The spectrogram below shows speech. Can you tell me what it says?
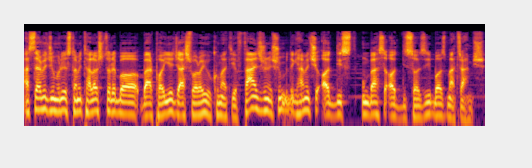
از طرف جمهوری اسلامی تلاش داره با برپایی جشنواره‌های حکومتی فجر نشون بده که همه چی عادی اون بحث عادی سازی باز مطرح میشه.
